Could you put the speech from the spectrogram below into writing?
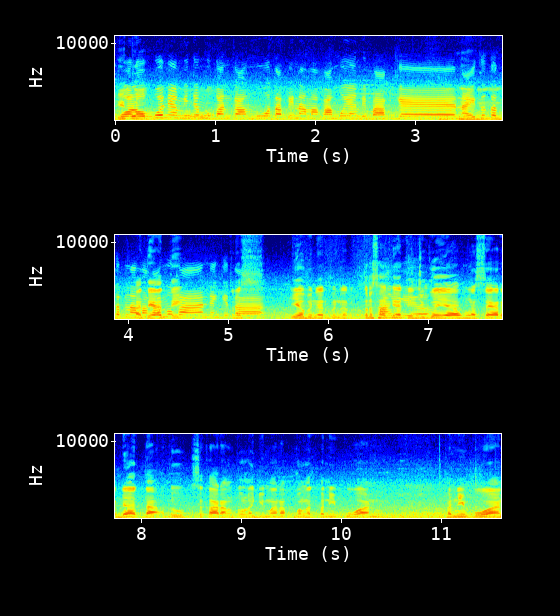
itu- Walaupun yang minjem bukan kamu, tapi nama kamu yang dipakai. Nah itu tetap nama kamu Hati-hati. kan yang kita. Terus, iya benar-benar. Terus hati-hati juga ya nge-share data tuh. Sekarang tuh lagi marak banget penipuan penipuan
